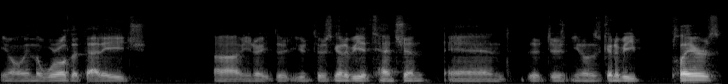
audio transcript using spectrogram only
you know in the world at that age. Uh, you know, there, you, there's going to be attention, and there, there's you know there's going to be players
